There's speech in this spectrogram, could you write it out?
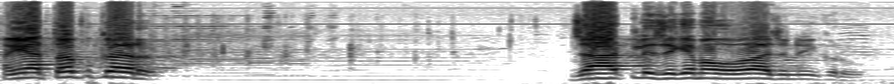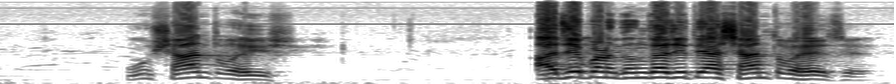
અહીંયા તપ કર. જા, આટલી જગ્યામાં અવાજ નહીં કરું. હું શાંત વહીશ. આજે પણ ગંગાજી ત્યાં શાંત વહે છે.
